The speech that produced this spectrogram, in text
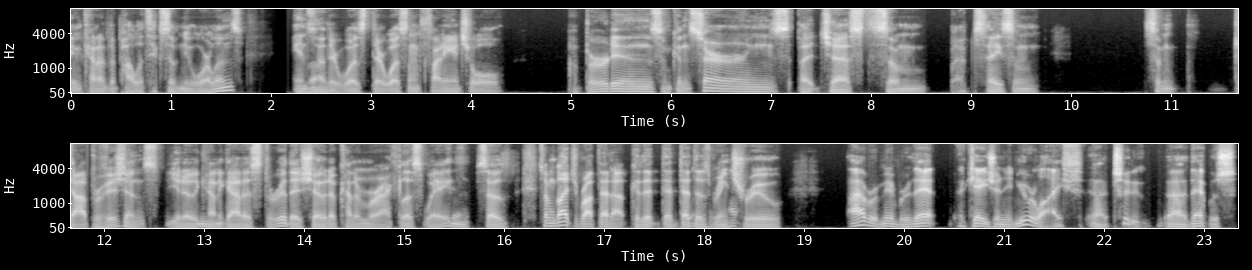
in kind of the politics of New Orleans and so there was there was some financial uh, burdens some concerns but just some I'd say some some God provisions, you know, that kind of got us through that showed up kind of miraculous ways. Yeah. So, so I'm glad you brought that up because that, that does ring true. I remember that occasion in your life uh, too. Uh, that was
